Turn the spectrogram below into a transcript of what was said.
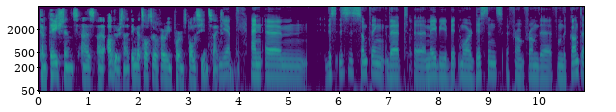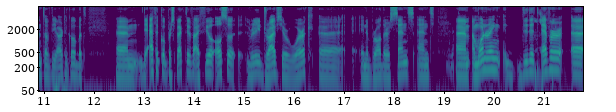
temptations as uh, others. And I think that's also a very important policy insight. Yeah, and um, this this is something that uh, may be a bit more distant from from the from the content of the article, but um, the ethical perspective I feel also really drives your work uh, in a broader sense. And um, I'm wondering, did it ever uh,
